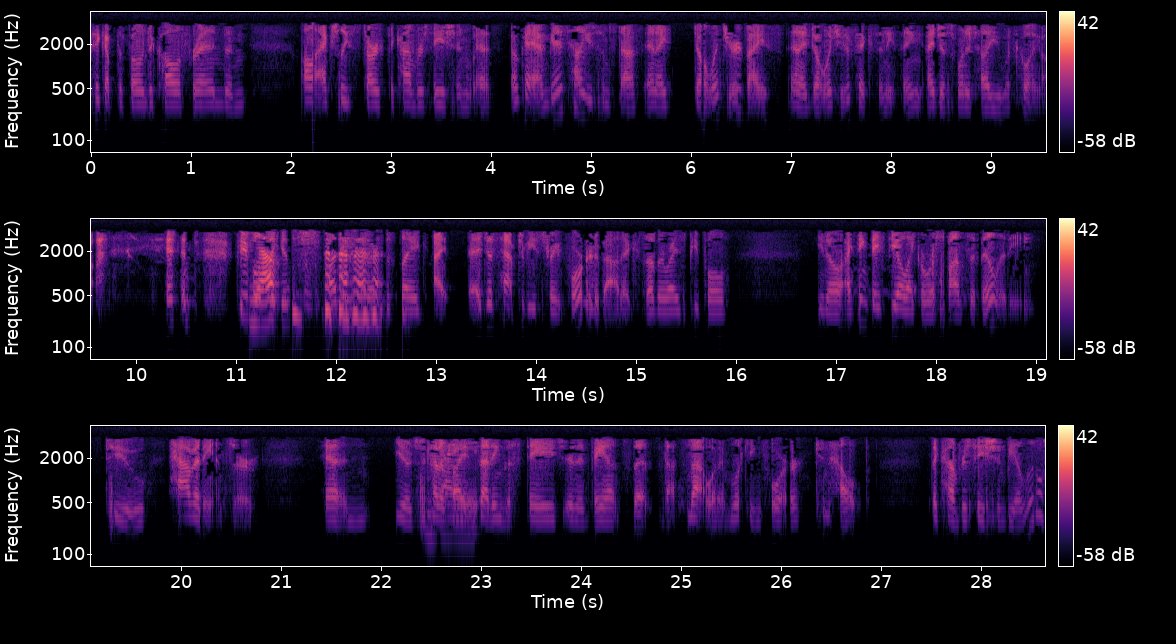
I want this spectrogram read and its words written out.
pick up the phone to call a friend and I'll actually start the conversation with, okay, I'm going to tell you some stuff, and I don't want your advice, and I don't want you to fix anything. I just want to tell you what's going on. and people yep. think it's so funny. I'm just like, I, I just have to be straightforward about it, because otherwise people, you know, I think they feel like a responsibility to have an answer. And, you know, just kind right. of by setting the stage in advance that that's not what I'm looking for can help the conversation be a little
